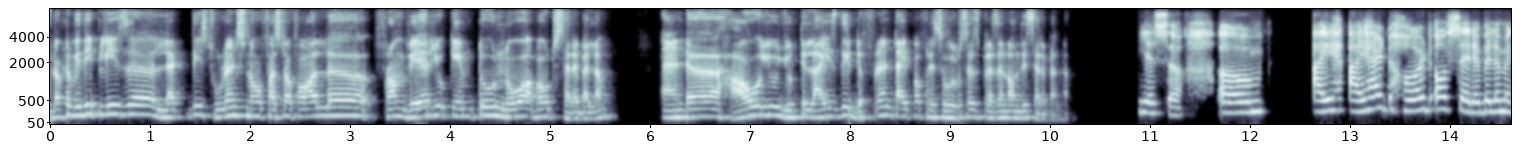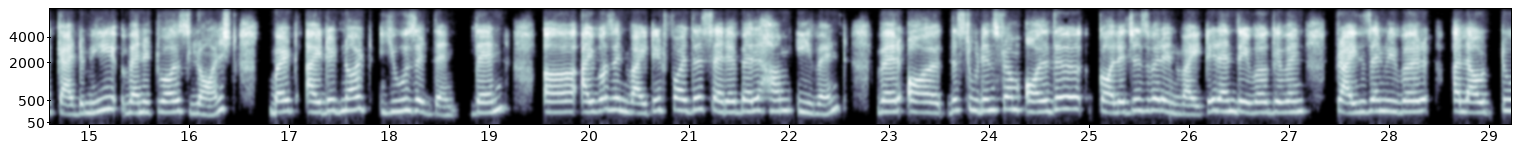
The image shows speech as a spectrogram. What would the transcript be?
Dr. Vidhi, please uh, let the students know, first of all, uh, from where you came to know about cerebellum and uh, how you utilize the different type of resources present on the cerebellum. Yes, sir. Um, I I had heard of Cerebellum Academy when it was launched, but I did not use it then. Then uh, I was invited for the Cerebellum event where all the students from all the colleges were invited and they were given prizes and we were allowed to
